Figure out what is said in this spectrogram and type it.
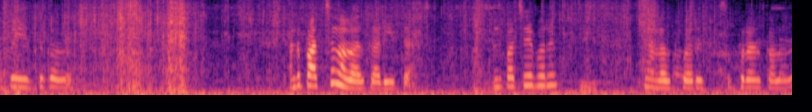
அப்போ இதுக்கு அந்த பச்சை நல்லா இருக்கு அடியிட்ட அந்த பச்சையை பாரு. நல்லா இருக்கு பாரு. சூப்பராக இருக்கு அளவு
